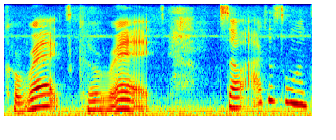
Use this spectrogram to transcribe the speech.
Correct correct. So i just want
